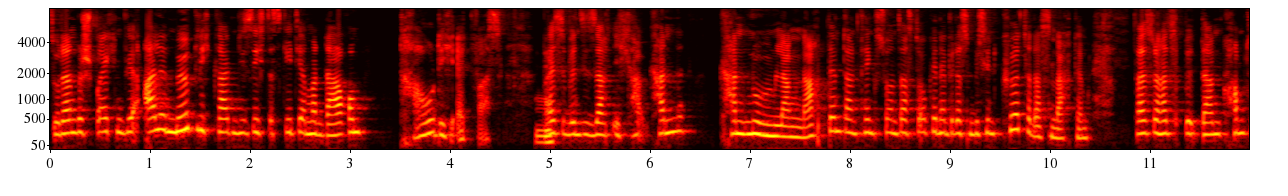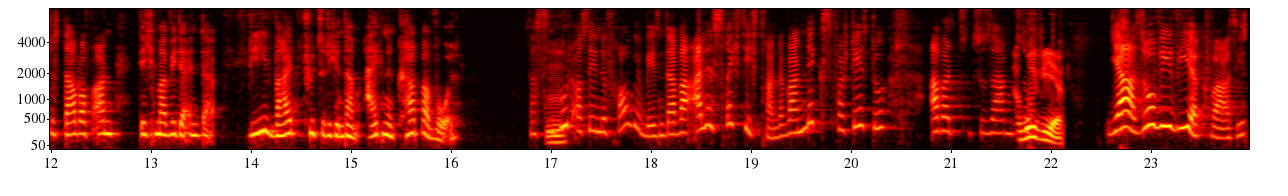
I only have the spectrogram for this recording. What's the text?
So, dann besprechen wir alle Möglichkeiten, die sich, das geht ja mal darum, trau dich etwas. Mhm. Weißt du, wenn sie sagt, ich kann, kann nur mit einem langen Nachthemd, dann fängst du an und sagst, okay, dann wird das ein bisschen kürzer, das Nachthemd. Weißt du, hast, dann kommt es darauf an, dich mal wieder in der, wie weit fühlst du dich in deinem eigenen Körper wohl? Das ist eine mhm. gut aussehende Frau gewesen. Da war alles richtig dran. Da war nix, verstehst du? Aber zu, zu sagen, so, wie wir. Ja, so wie wir quasi.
